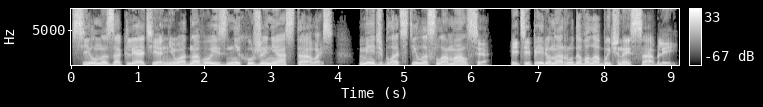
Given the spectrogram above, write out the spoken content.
Сил на заклятие ни у одного из них уже не осталось. Меч Бладстила сломался, и теперь он орудовал обычной саблей.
